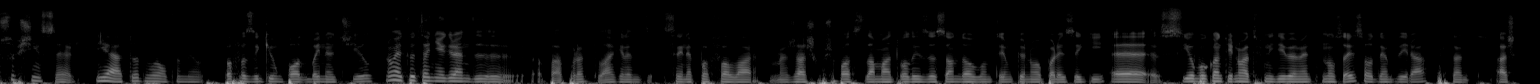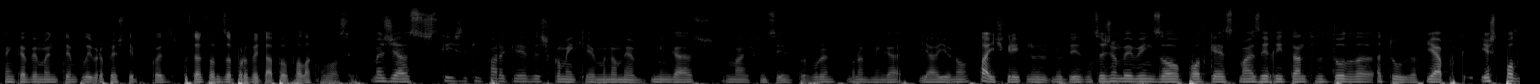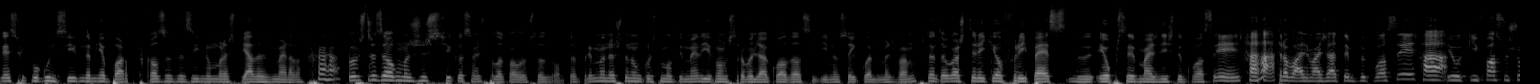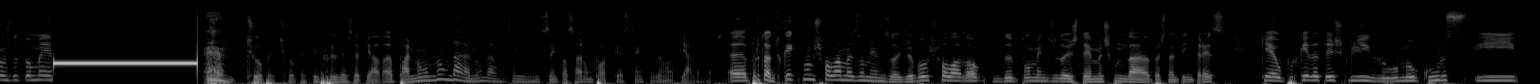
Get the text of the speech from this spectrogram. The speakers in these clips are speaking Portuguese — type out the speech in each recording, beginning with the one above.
eu sou sincero. E yeah, estou de volta, meu. Para fazer aqui um pod bem na chill. Não é que eu tenha grande. Opá, pronto, lá, grande cena para falar. Mas acho que vos posso dar uma atualização de algum tempo que eu não apareço aqui. Uh, se eu vou continuar definitivamente, não sei, só o tempo dirá. Portanto, acho que tem que haver muito tempo livre para este tipo de coisas. Portanto, vamos aproveitar para eu falar com vocês. Mas já, se caíste aqui de paraquedas, como é que é? Meu nome é Mingás, mais conhecido por Bruno. Bruno Mingás. Yeah, you know. Está escrito no, no título. Sejam bem-vindos ao podcast mais irritante de toda a Tuga. Yeah, porque este podcast ficou conhecido da minha parte por causa das inúmeras piadas de merda. vamos trazer algumas justificações pela qual eu estou de volta. Primeiro, eu estou num curso de multimédia e vamos trabalhar com o Audacity não sei quando, mas vamos. Portanto, eu gosto de ter aquele free pass de eu percebo mais disto do que vocês. Trabalho mais já tempo do que vocês. eu aqui faço os sons da tua mãe. Desculpem, desculpem, tive que fazer esta piada. Não, não dá, não dá, sem, sem passar um podcast sem fazer uma piada desta. Uh, portanto, o que é que vamos falar mais ou menos hoje? Eu vou-vos falar de, de, pelo menos dois temas que me dá bastante interesse, que é o porquê de eu ter escolhido o meu curso e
